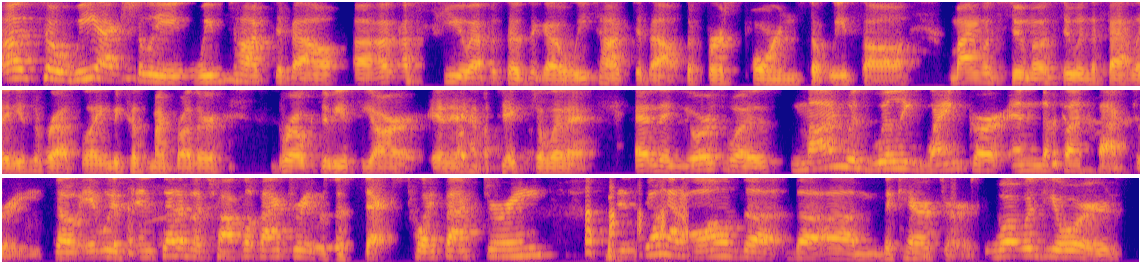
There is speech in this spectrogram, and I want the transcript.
uh, so we actually we've talked about uh, a a few episodes ago. We talked about the first porns that we saw. Mine was Sumo Sue and the Fat Ladies of Wrestling because my brother broke the VCR and it had the tape still in it. And then yours was Mine was Willy Wanker and the Fun Factory. So it was instead of a chocolate factory, it was a sex toy factory. But it still had all of the the um the characters. what was yours?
